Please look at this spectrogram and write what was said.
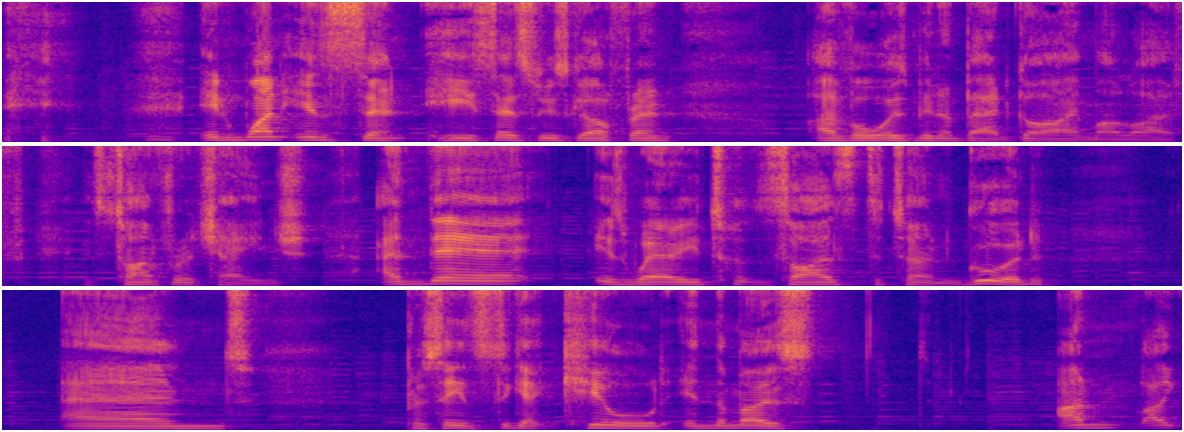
in one instant, he says to his girlfriend, I've always been a bad guy in my life. It's time for a change. And there is where he t- decides to turn good and proceeds to get killed in the most un- like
